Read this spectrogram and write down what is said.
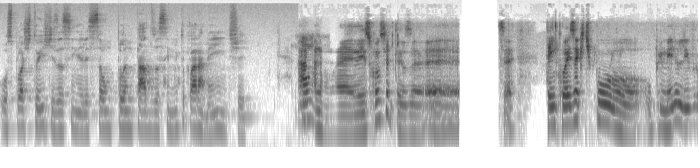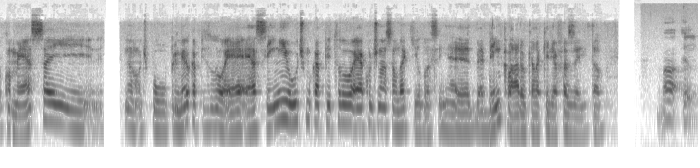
os plot twists, assim, eles são plantados, assim, muito claramente. Ah, não, é isso com certeza. É, é, tem coisa que, tipo, o primeiro livro começa e. Não, tipo, o primeiro capítulo é, é assim e o último capítulo é a continuação daquilo, assim. É, é bem claro o que ela queria fazer e tal. Ah, Eu,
